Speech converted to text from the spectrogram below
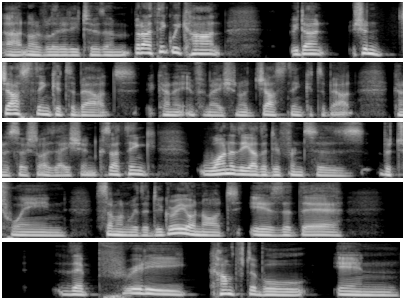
uh, not of validity to them. But I think we can't we don't shouldn't just think it's about kind of information or just think it's about kind of socialization because I think one of the other differences between someone with a degree or not is that they're they're pretty comfortable in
